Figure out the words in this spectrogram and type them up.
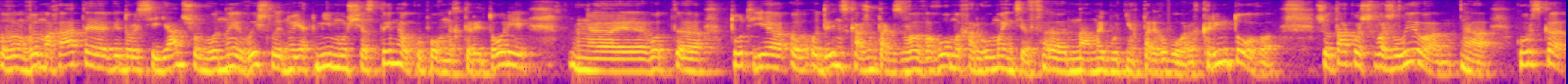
вимагати від росіян, щоб вони вийшли ну як мінімум частини окупованих територій. Е, От е, тут є е, один, скажімо так, з вагомих аргументів на майбутніх переговорах. Крім того, що також важливо, курська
